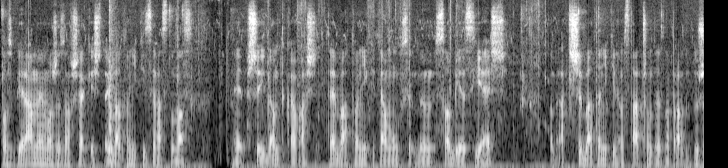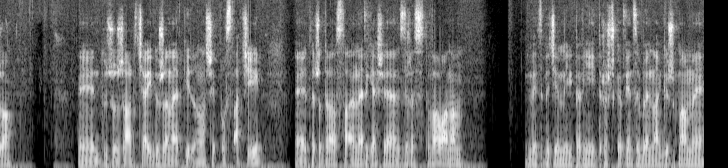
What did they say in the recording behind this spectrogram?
pozbieramy, może zawsze jakieś tutaj batoniki zaraz do nas y, przyjdą, tylko właśnie te batoniki to ja mógłbym sobie zjeść Dobra, trzy batoniki nam starczą, to jest naprawdę dużo, yy, dużo żarcia i dużo energii do naszej postaci. Yy, też od razu ta energia się zresetowała nam, więc będziemy mieli pewnie jej troszeczkę więcej, bo jednak już mamy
